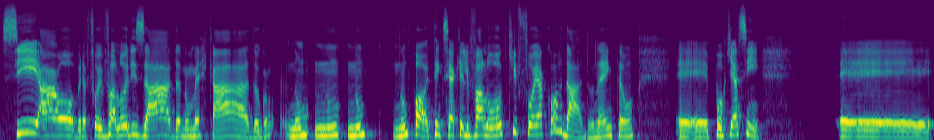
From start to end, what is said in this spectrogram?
se a obra foi valorizada no mercado, não, não, não, não pode, tem que ser aquele valor que foi acordado, né? Então, é, é, porque assim, é,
